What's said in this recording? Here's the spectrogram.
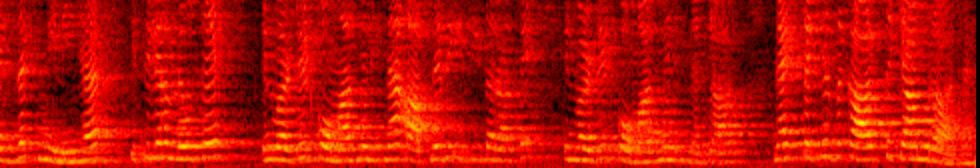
एग्जैक्ट मीनिंग है। इसीलिए हमने उसे इन्वर्टेड कॉमास में लिखना है। आपने भी इसी तरह से इन्वर्टेड कॉमास में लिखना है क्लास नेक्स्ट देखिए, ज़क़़त से क्या मुराद है?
